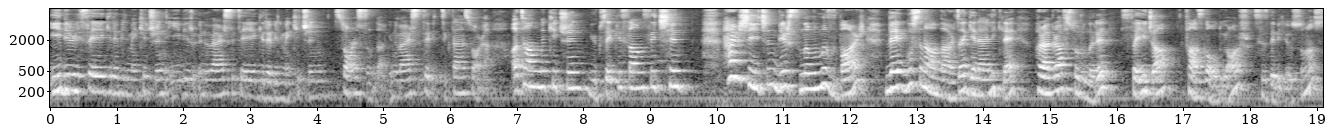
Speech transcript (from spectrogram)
İyi bir liseye girebilmek için, iyi bir üniversiteye girebilmek için, sonrasında üniversite bittikten sonra atanmak için, yüksek lisans için, her şey için bir sınavımız var ve bu sınavlarda genellikle paragraf soruları sayıca fazla oluyor. Siz de biliyorsunuz.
